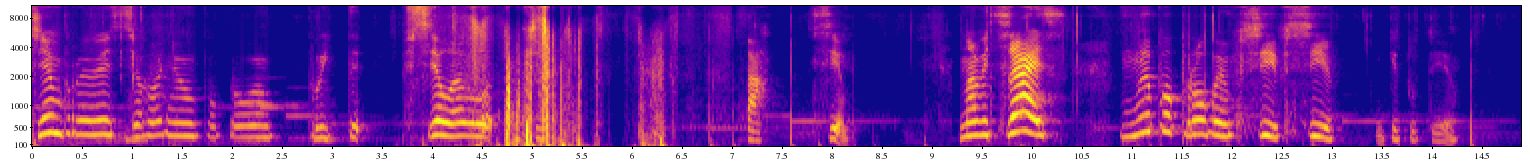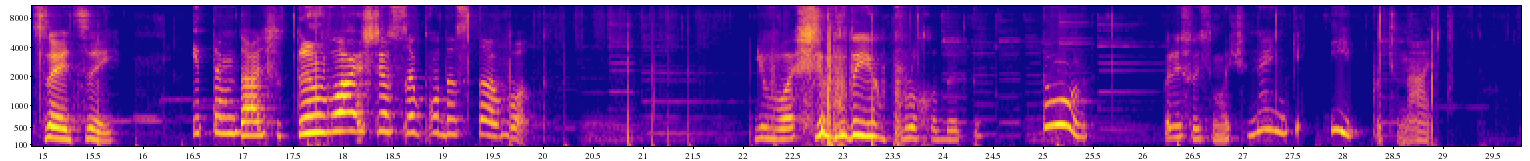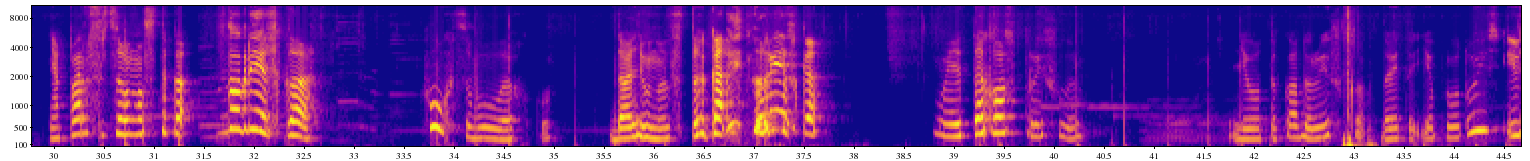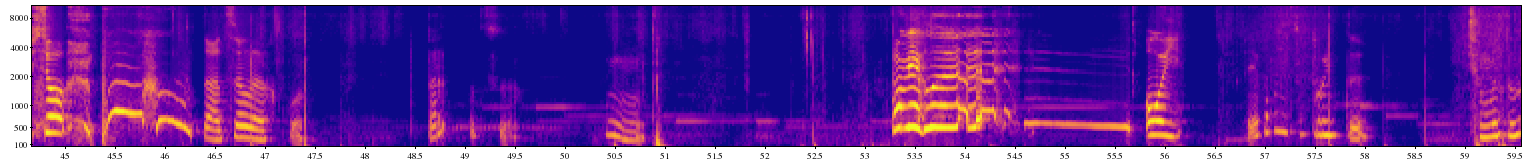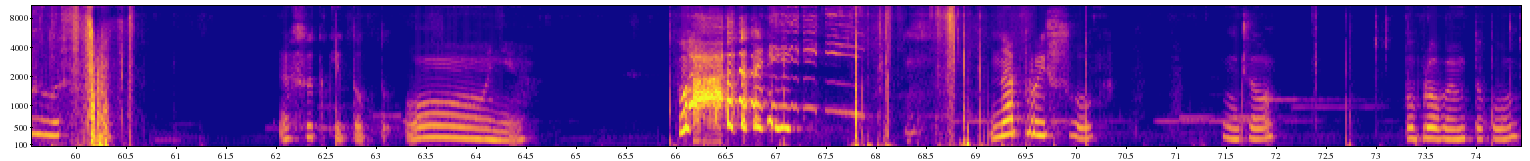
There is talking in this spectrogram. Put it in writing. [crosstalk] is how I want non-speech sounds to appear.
Всім привіт! Сьогодні ми попробуємо пройти всі левели. Так, всі. Навіть цей ми попробуємо всі, всі, які тут є. Цей цей. І тим далі, тим важче все буде ставати. І важче буде їх проходити. Тому, присуй смачненьке і починаємо. Я перше це у нас така доріжка. Фух, це було легко. Далі у нас така доріжка. Ми також прийшли. І от така доріжка. Дайте я приготуюсь і все. Пуху! Та, це легко. Тепер оце. Побігли! Ой! А як там це пройти? Чому дуже важко? Шутки, тобто. О, ні. [laughs] Не прийшов. Нічого. Попробуємо таку.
